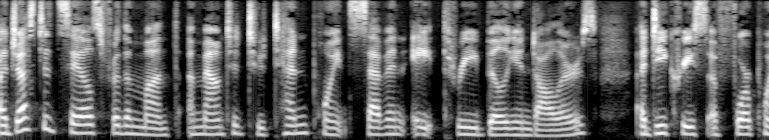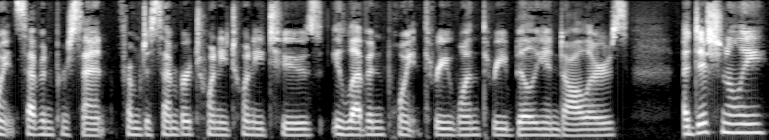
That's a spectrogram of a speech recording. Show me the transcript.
Adjusted sales for the month amounted to $10.783 billion, a decrease of 4.7% from December 2022's $11.313 billion. Additionally,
